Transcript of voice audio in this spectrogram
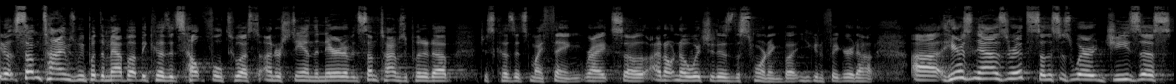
you know, sometimes we put the map up because it's helpful to us to understand the narrative, and sometimes we put it up just because it's my thing, right? So I don't know which it is this morning, but you can figure it out. Uh, here's Nazareth. So this is where Jesus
